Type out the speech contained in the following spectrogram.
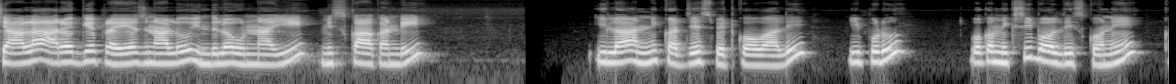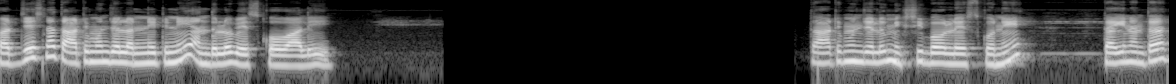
చాలా ఆరోగ్య ప్రయోజనాలు ఇందులో ఉన్నాయి. మిస్ కాకండి. ఇలా అన్నీ కట్ చేసి పెట్టుకోవాలి. ఇప్పుడు ఒక మిక్సీ బౌల్ తీసుకొని కట్ చేసిన తాటి ముంజలన్నిటినీ అందులో వేసుకోవాలి. తాటి ముంజలు మిక్సీ బౌల్ వేసుకొని తగినంత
